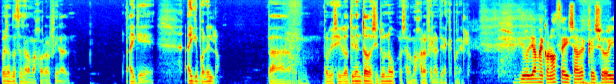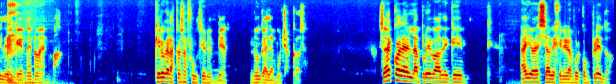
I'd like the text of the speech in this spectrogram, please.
Pues entonces a lo mejor al final hay que, hay que ponerlo. Para porque si lo tienen todos y tú no, pues a lo mejor al final tienes que ponerlo. Yo ya me conoces y sabes que soy de que menos es más. Quiero que las cosas funcionen bien, no que haya muchas cosas. ¿Sabes cuál es la prueba de que iOS se ha degenerado por completo?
